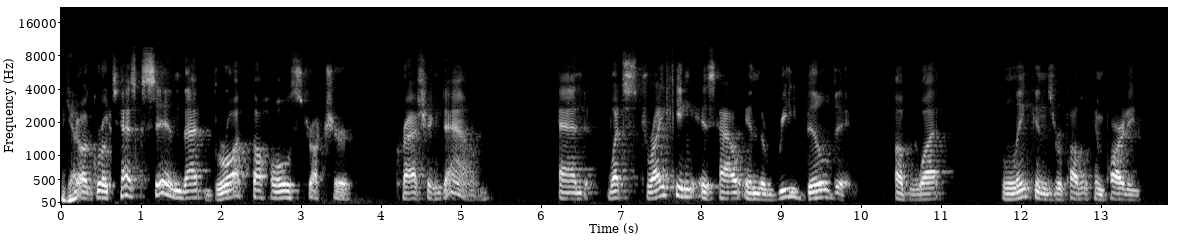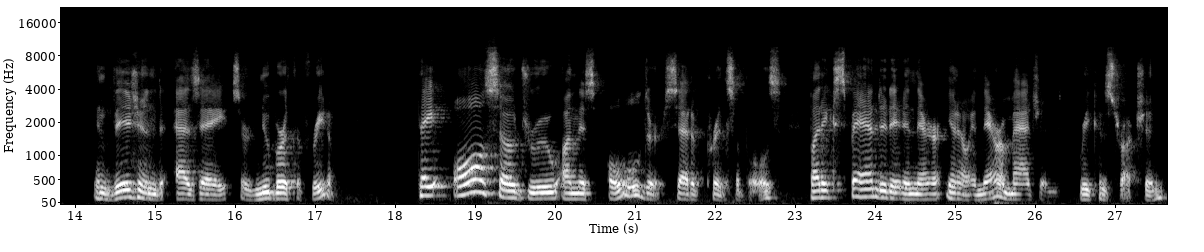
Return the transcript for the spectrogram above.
yep. you know, a grotesque sin that brought the whole structure crashing down. And what's striking is how, in the rebuilding of what Lincoln's Republican Party envisioned as a sort of new birth of freedom, they also drew on this older set of principles, but expanded it in their, you know, in their imagined reconstruction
